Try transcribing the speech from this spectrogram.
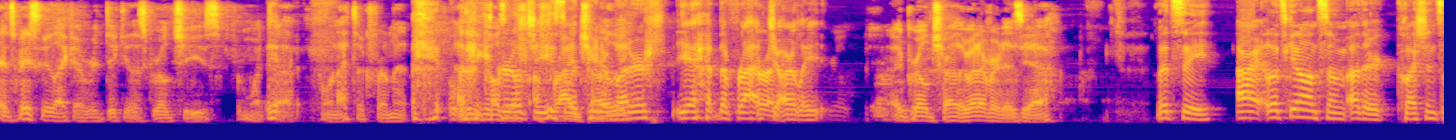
it's basically like a ridiculous grilled cheese from what uh, from what I took from it. I think like a calls it grilled a cheese fried with peanut butter. Yeah, the fried Or a- Charlie. A grilled Charlie, whatever it is, yeah. Let's see. All right, let's get on some other questions.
